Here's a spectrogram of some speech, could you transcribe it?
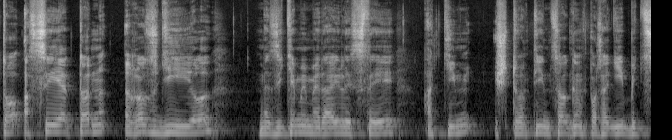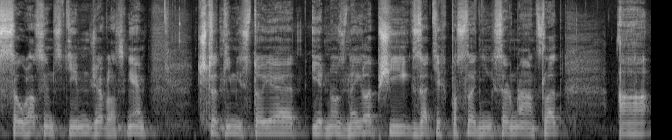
to asi je ten rozdíl mezi těmi medailisty a tím čtvrtým celkem v pořadí, byť souhlasím s tím, že vlastně čtvrtý místo je jedno z nejlepších za těch posledních 17 let a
